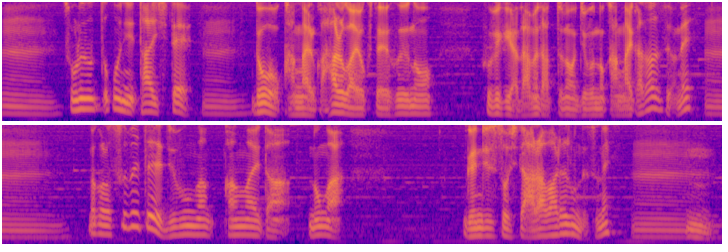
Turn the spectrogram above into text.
うん。それのとこに対してうん。どう考えるか。春が良くて冬の吹雪がダメだっていうのは自分の考え方ですよね。うん。だから全て自分が考えたのが現実として現れるんですね、ううんん、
